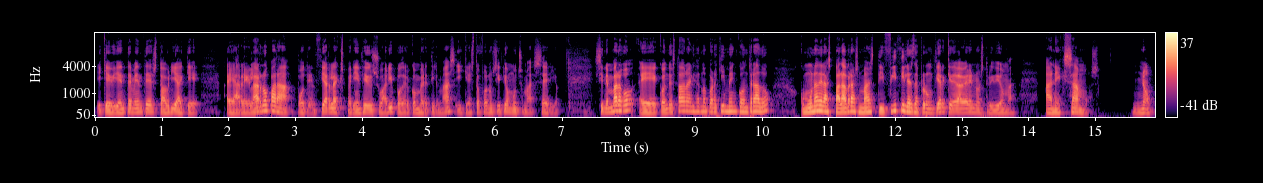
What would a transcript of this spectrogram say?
y que evidentemente esto habría que eh, arreglarlo para potenciar la experiencia de usuario y poder convertir más y que esto fuera un sitio mucho más serio. Sin embargo, eh, cuando he estado analizando por aquí me he encontrado como una de las palabras más difíciles de pronunciar que debe haber en nuestro idioma. Anexamos. No.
